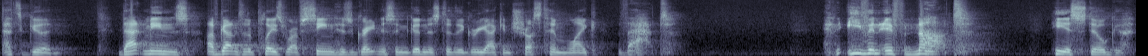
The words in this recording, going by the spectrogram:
That's good. That means I've gotten to the place where I've seen his greatness and goodness to the degree I can trust him like that. And even if not, he is still good.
